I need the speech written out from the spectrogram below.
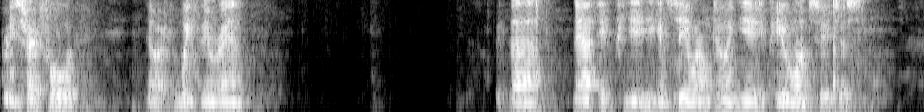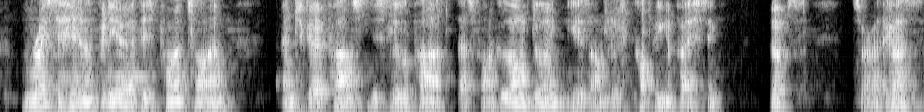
Pretty straightforward. Now open weekly rent, copy that. Now, if you, you can see what I'm doing here, if you want to just race ahead in the video at this point in time, and just go past this little part, that's fine. Because all I'm doing is I'm just copying and pasting. Oops, sorry about that, guys.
